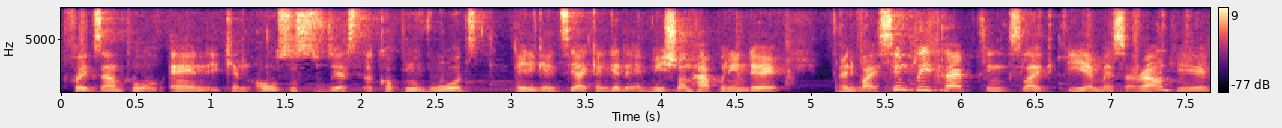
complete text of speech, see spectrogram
for example, and it can also suggest a couple of words and you can see I can get the emission happening there. And if I simply type things like EMS around here,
